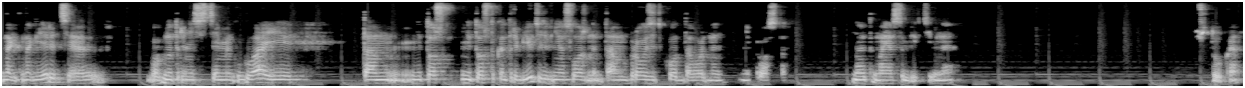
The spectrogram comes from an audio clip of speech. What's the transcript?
на Gerrit во внутренней системе Гугла, и там не то, что, не то, что контрибьютить в нее сложно, там браузить код довольно непросто. Но это моя субъективная штука.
